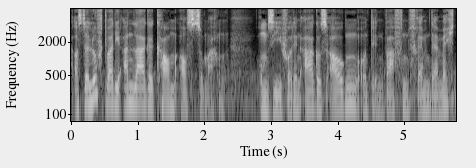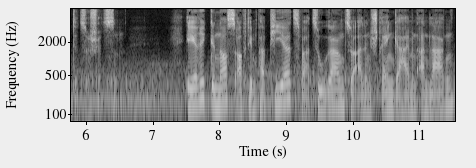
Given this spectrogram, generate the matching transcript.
Aus der Luft war die Anlage kaum auszumachen, um sie vor den Argusaugen und den Waffen fremder Mächte zu schützen. Erik genoss auf dem Papier zwar Zugang zu allen streng geheimen Anlagen,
